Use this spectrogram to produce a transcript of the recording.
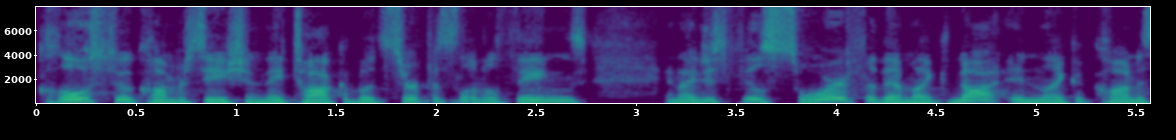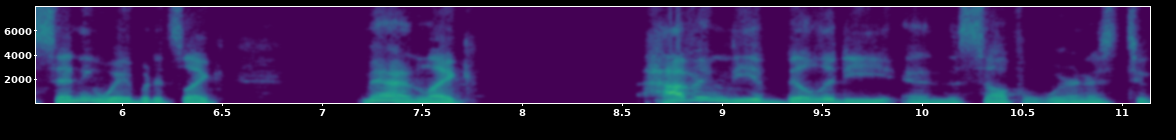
close to a conversation they talk about surface level things and i just feel sorry for them like not in like a condescending way but it's like man, like having the ability and the self awareness to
